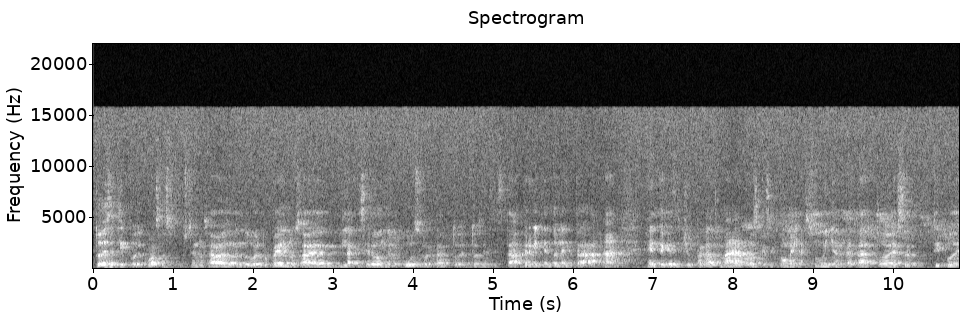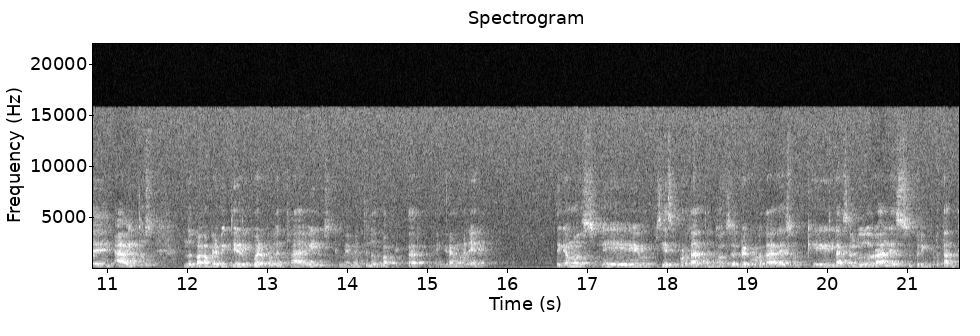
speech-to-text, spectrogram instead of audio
todo ese tipo de cosas. Usted no sabe dónde anduvo el papel, no sabe el lapicero dónde lo puso, ¿verdad? Entonces está permitiendo la entrada, gente que se chupa las manos, que se come las uñas, ¿verdad? Todo ese tipo de hábitos nos van a permitir el cuerpo la entrada de virus, que obviamente nos va a afectar en gran manera. Digamos, eh, si es importante entonces recordar eso, que la salud oral es súper importante,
